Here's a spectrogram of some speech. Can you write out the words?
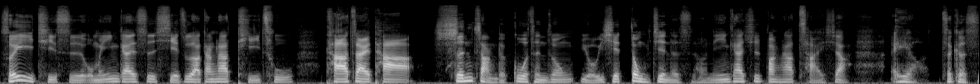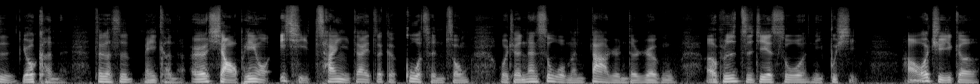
所以其实我们应该是协助他。当他提出他在他生长的过程中有一些洞见的时候，你应该去帮他查一下。哎呦，这个是有可能，这个是没可能。而小朋友一起参与在这个过程中，我觉得那是我们大人的任务，而不是直接说你不行。好，我举一个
